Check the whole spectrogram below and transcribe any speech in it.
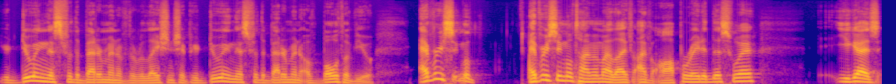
You're doing this for the betterment of the relationship. You're doing this for the betterment of both of you. every single every single time in my life I've operated this way, you guys,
